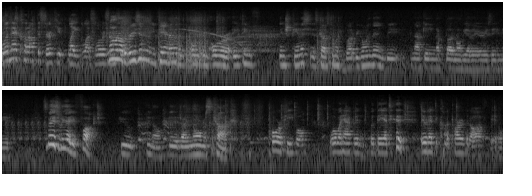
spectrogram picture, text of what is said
Wouldn't that cut off the circuit, like blood flow or No, something? no. The reason you can't run with an over, an over 18 inch penis is because too much blood will be going there and be not getting enough blood in all the other areas that you need. So basically, yeah, you fucked. You, you know, get a ginormous cock. Poor people. What would happen? Would they have to? They would have to cut part of it off. Ew,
